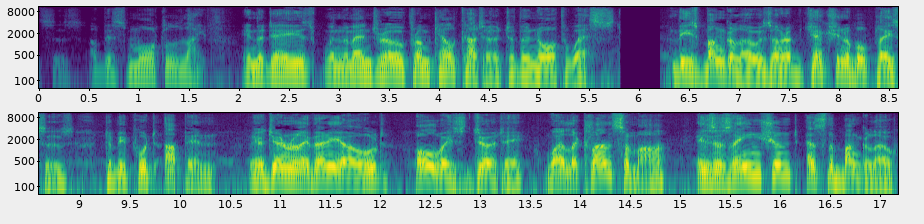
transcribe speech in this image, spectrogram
chances of this mortal life in the days when the men drove from Calcutta to the northwest. These bungalows are objectionable places to be put up in. They are generally very old, always dirty, while the khansamah is as ancient as the bungalow.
